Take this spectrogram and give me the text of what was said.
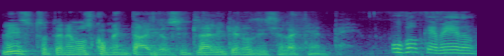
Listo, tenemos comentarios. Itlali, ¿qué nos dice la gente? Hugo Quevedo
